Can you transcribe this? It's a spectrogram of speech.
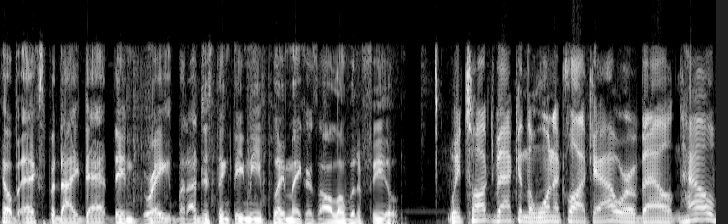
help expedite that, then great. But I just think they need playmakers all over the field. We talked back in the one o'clock hour about how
